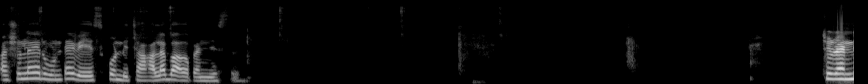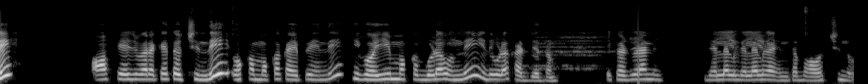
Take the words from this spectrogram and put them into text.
పశువుల ఎరువు ఉంటే వేసుకోండి. చాలా బాగా పనిచేస్తుంది. చూడండి. హాఫ్ కేజీ వరకు అయితే వచ్చింది. ఒక మొక్కకు అయిపోయింది. ఇగో ఈ మొక్కకు కూడా ఉంది. ఇది కూడా కట్ చేద్దాం. ఇక్కడ చూడండి. గెల్లలు గెల్లలుగా ఎంత బాగా వచ్చిందో.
